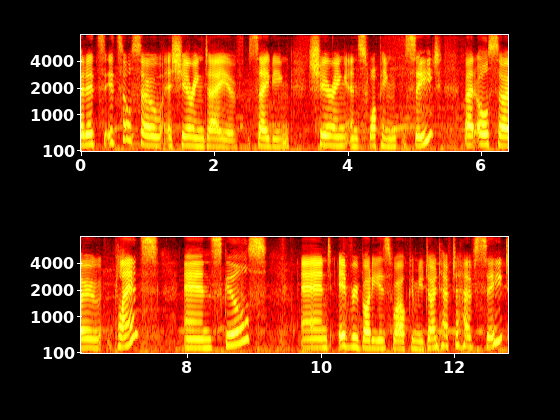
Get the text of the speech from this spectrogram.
but it's it's also a sharing day of saving, sharing, and swapping seed, but also plants and skills. And everybody is welcome. You don't have to have seed.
